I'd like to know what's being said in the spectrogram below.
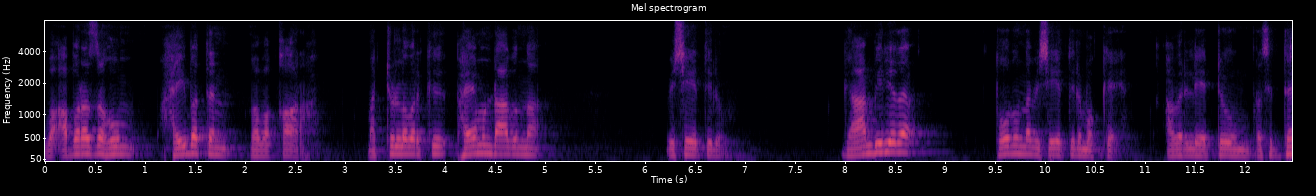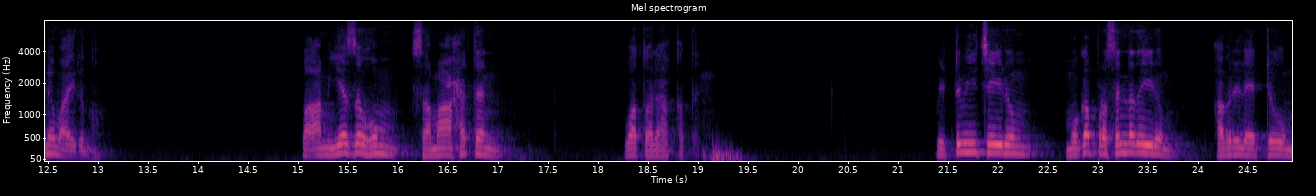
വ അബറസഹും ഹൈബത്തൻ വ വക്കാറ മറ്റുള്ളവർക്ക് ഭയമുണ്ടാകുന്ന വിഷയത്തിലും ഗാംഭീര്യത തോന്നുന്ന വിഷയത്തിലുമൊക്കെ അവരിൽ ഏറ്റവും പ്രസിദ്ധനുമായിരുന്നു. വ അമിയസഹും സമാഹത്തൻ വ തൊലാക്കത്തൻ വിട്ടുവീഴ്ചയിലും മുഖപ്രസന്നതയിലും അവരിൽ ഏറ്റവും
